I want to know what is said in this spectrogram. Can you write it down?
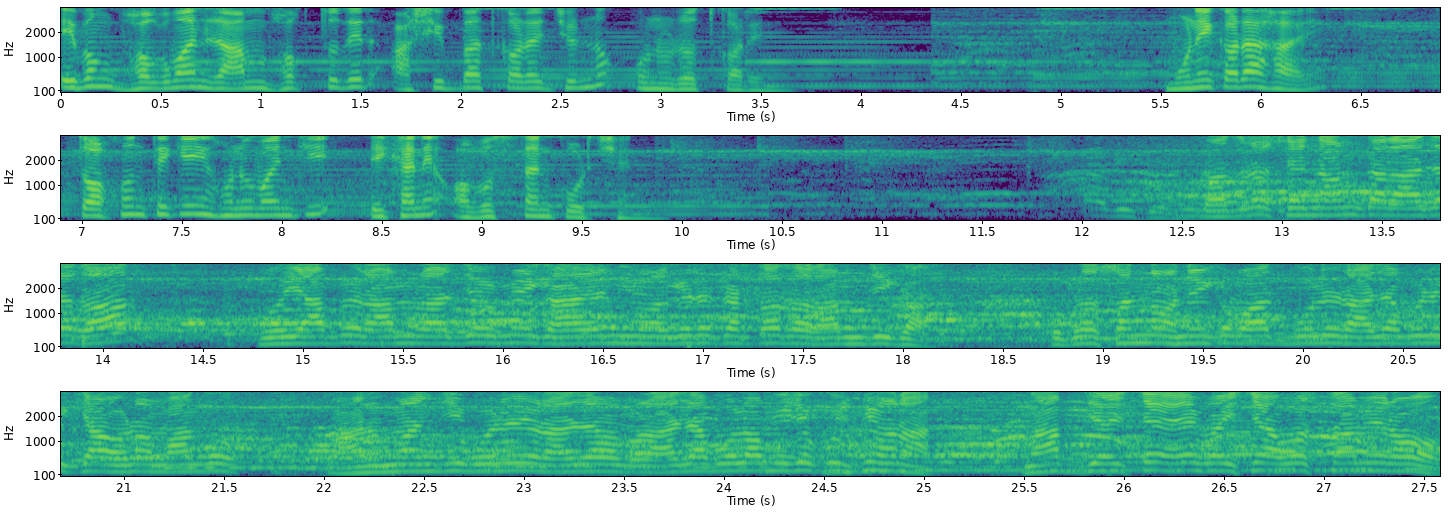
এবং ভগবান রাম ভক্তদের আশীর্বাদ করার জন্য অনুরোধ করেন মনে করা হয় তখন থেকেই হনুমানজি এখানে অবস্থান করছেন भद्रसेन नाम का राजा था वो यहाँ पे राम राज्य में गायन वगैरह करता था राम जी का तो प्रसन्न होने के बाद बोले राजा बोले क्या होना मांगो तो हनुमान जी बोले राजा राजा बोला मुझे कुछ नहीं होना आप जैसे है वैसे अवस्था में रहो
